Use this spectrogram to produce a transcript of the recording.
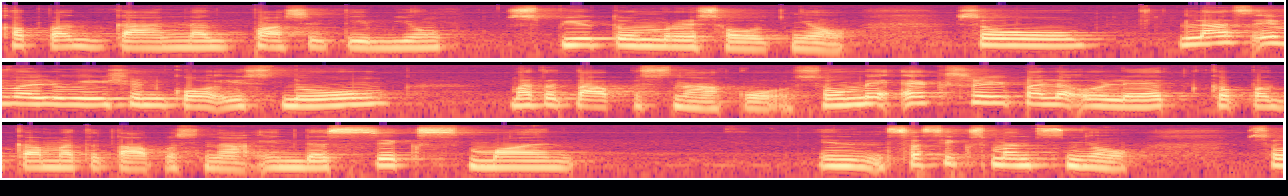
kapag ka nag-positive yung sputum result nyo. So, last evaluation ko is nung matatapos na ako. So, may x-ray pala ulit kapag ka matatapos na in the 6 month, in, sa 6 months nyo. So,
